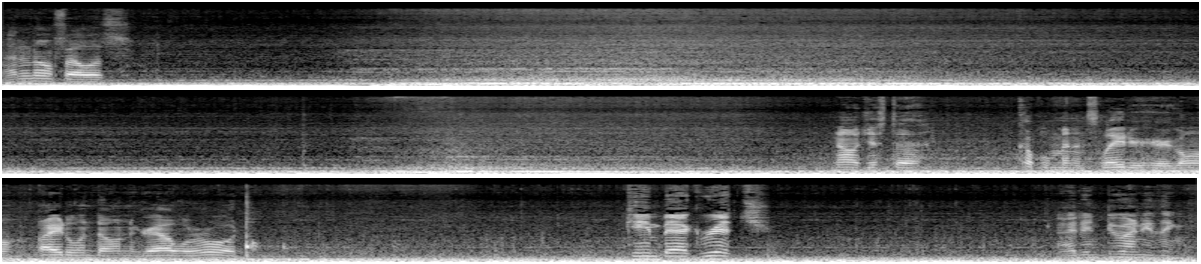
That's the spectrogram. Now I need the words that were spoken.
I don't know, fellas. Now just a couple minutes later here going idling down the gravel road came back rich. I didn't do anything.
